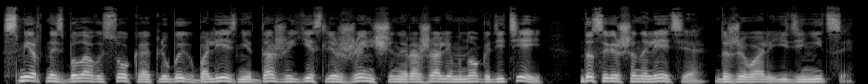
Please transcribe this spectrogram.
Смертность была высокой от любых болезней, даже если женщины рожали много детей, до совершеннолетия доживали единицы.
